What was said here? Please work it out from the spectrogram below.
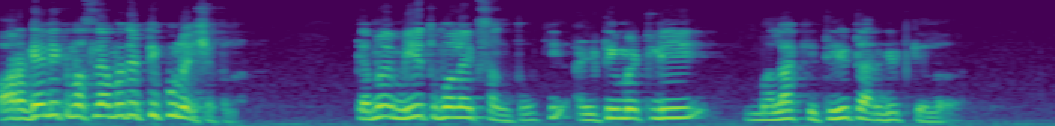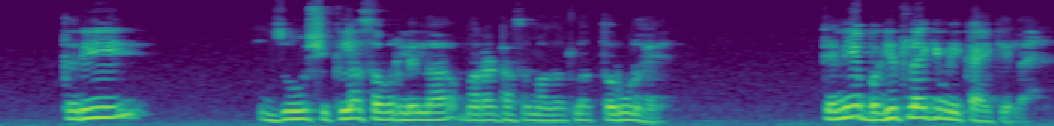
ऑर्गॅनिक नसल्यामुळे ते टिकू नाही शकलं त्यामुळे मी तुम्हाला एक सांगतो की अल्टिमेटली मला कितीही टार्गेट केलं तरी जो शिकला सवरलेला मराठा समाजातला तरुण आहे त्यांनी हे बघितलं आहे की मी काय केलं आहे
